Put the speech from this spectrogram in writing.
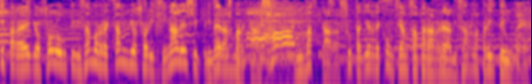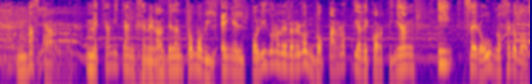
Y para ello solo utilizamos recambios originales y primeras marcas. Vazcar, su taller de confianza para realizar la pre-ITV. Vazcar, mecánica en general del automóvil en el polígono de Bergondo, parroquia de Cortiñán y 0102.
